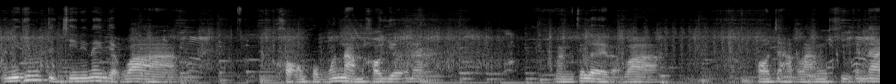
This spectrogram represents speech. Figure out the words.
อันนี้ที่มันติดคีนี่เนื่องจากว่าของผมก็นำเขาเยอะนะ มันก็เลยแบบว่า พอจะหักล้างคีกันได้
